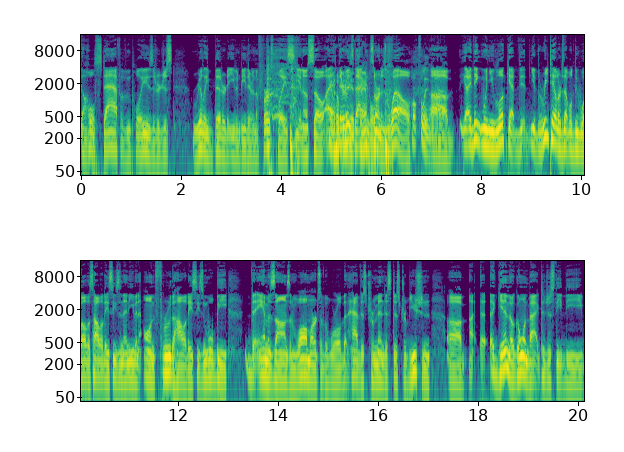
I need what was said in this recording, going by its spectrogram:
a whole staff of employees that are just really bitter to even be there in the first place. You know, so I, there is that concern as well. Hopefully not. Uh, yeah, I think when you look at the, you know, the retailers that will do well this holiday season and even on through the holiday season will be the Amazons and WalMarts of the world that have this tremendous distribution. Uh, again, though, going back to just the, the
